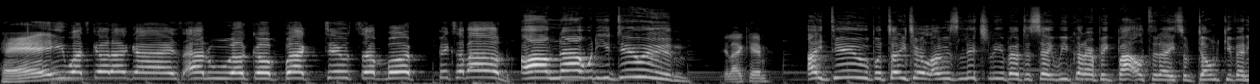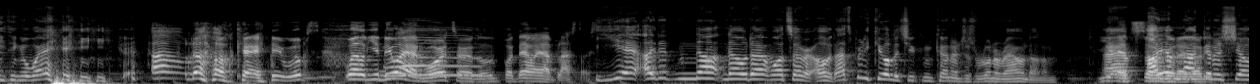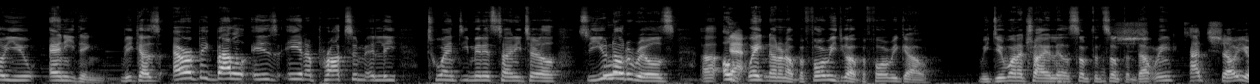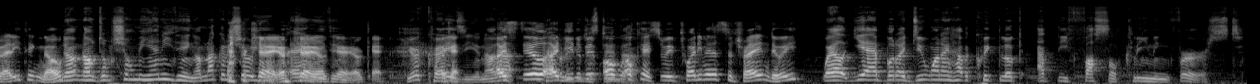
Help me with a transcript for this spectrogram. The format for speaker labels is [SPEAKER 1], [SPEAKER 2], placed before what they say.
[SPEAKER 1] Hey, what's going on, guys? And welcome back to some more Pixelmon!
[SPEAKER 2] Oh no, what are you doing?
[SPEAKER 1] You like him?
[SPEAKER 2] I do, but Tiny Turtle, I was literally about to say we've got our big battle today, so don't give anything away.
[SPEAKER 1] Oh, no, okay, whoops. Well, you knew I had Wartortle, but now I have Blastoise.
[SPEAKER 2] yeah, I did not know that whatsoever. Oh, that's pretty cool that you can kind of just run around on him.
[SPEAKER 1] Yeah,
[SPEAKER 2] Uh,
[SPEAKER 1] it's so
[SPEAKER 2] I am not going to show you anything because our big battle is in approximately 20 minutes, Tiny Turtle. So you know the rules. Uh, oh,
[SPEAKER 1] Yeah.
[SPEAKER 2] wait, no, no, no. Before we go, before we go, we do want to try a little something, something, don't we?
[SPEAKER 1] Can't show you anything, no?
[SPEAKER 2] No, no, don't show me anything. I'm not going to show
[SPEAKER 1] Okay,
[SPEAKER 2] you
[SPEAKER 1] okay,
[SPEAKER 2] anything.
[SPEAKER 1] okay, okay.
[SPEAKER 2] You're
[SPEAKER 1] Okay.
[SPEAKER 2] crazy, you know.
[SPEAKER 1] I still, I
[SPEAKER 2] Can't
[SPEAKER 1] need a bit. Oh, okay, so we have 20 minutes to train, do we?
[SPEAKER 2] Well, yeah, but I do want to have a quick look at the fossil cleaning first.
